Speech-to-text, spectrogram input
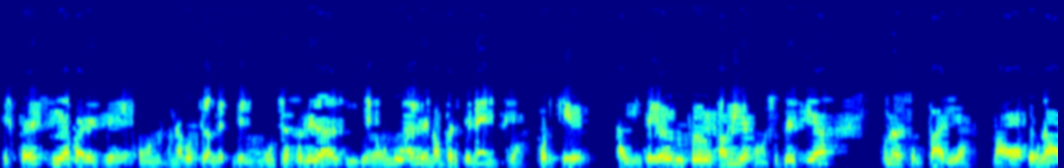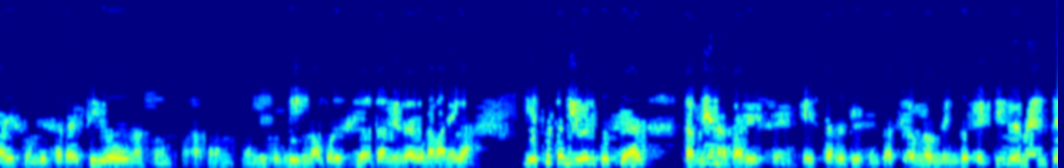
Después sí aparece un, una cuestión de, mucha soledad y de un lugar de no pertenencia, porque al interior de tu propia familia, como yo te decía, uno es un paria, ¿no? Uno es un desagradecido, uno es un, un, un hijo digno, por decirlo también de alguna manera. Y después a nivel social también aparece esta representación donde indefectiblemente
